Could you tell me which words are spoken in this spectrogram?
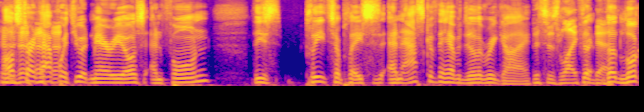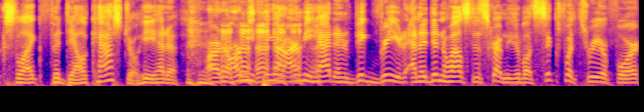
I'll start halfway through at Mario's and phone these pizza places and ask if they have a delivery guy. This is life or that, death. that looks like Fidel Castro. He had a an army thing on, army hat, and a big beard, and I didn't know how else to describe him. He's about six foot three or four,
